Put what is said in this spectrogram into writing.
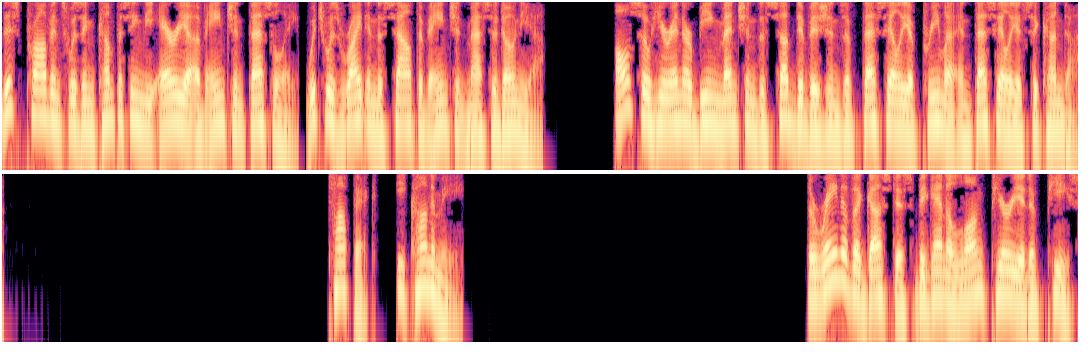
This province was encompassing the area of ancient Thessaly, which was right in the south of ancient Macedonia. Also herein are being mentioned the subdivisions of Thessalia Prima and Thessalia Secunda. Economy The reign of Augustus began a long period of peace,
